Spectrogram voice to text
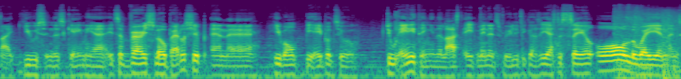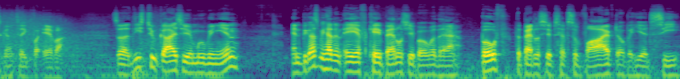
like use in this game here. It's a very slow battleship, and uh, he won't be able to do anything in the last 8 minutes really because he has to sail all the way in and it's going to take forever. So these two guys here moving in and because we had an AFK battleship over there, both the battleships have survived over here at C.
